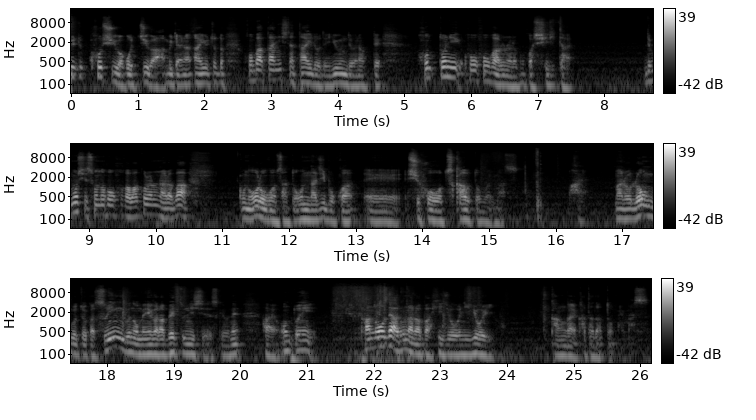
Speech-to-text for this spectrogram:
えてほしいわこっちがみたいなああいうちょっと小バカにした態度で言うんではなくて本当に方法があるなら僕は知りたい。でもしその方法が分からるならばこのオロゴンさんと同じ僕は、えー、手法を使うと思います。はい。まあロングというかスイングの銘柄別にしてですけどね。はい。本当に可能であるならば非常に良い考え方だと思います。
